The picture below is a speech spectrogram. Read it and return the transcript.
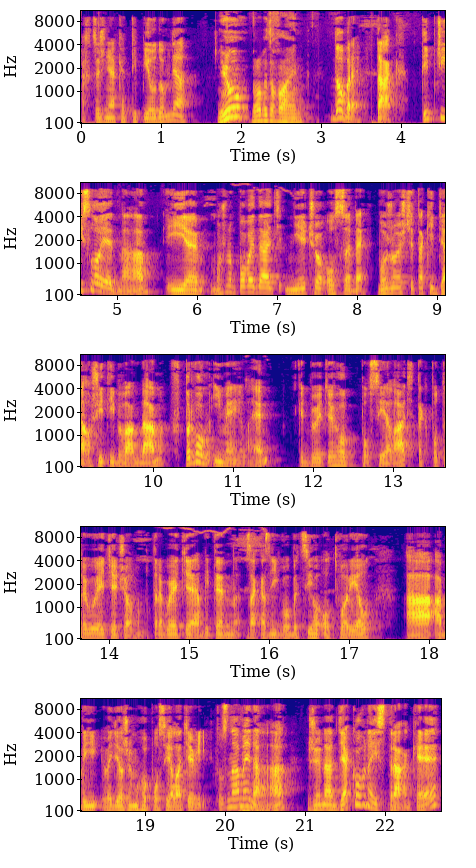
A chceš nějaké typy odo mě? Jo, bylo by to fajn. Dobre, tak Tip číslo 1 je možno povedať niečo o sebe. Možno ešte taký ďalší tip vám dám. V prvom e-maile keď budete ho posielať, tak potrebujete čo? No, potrebujete, aby ten zákazník vôbec si ho otvoril a aby vedel, že mu ho posielate vy. To znamená, že na ďakovnej stránke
